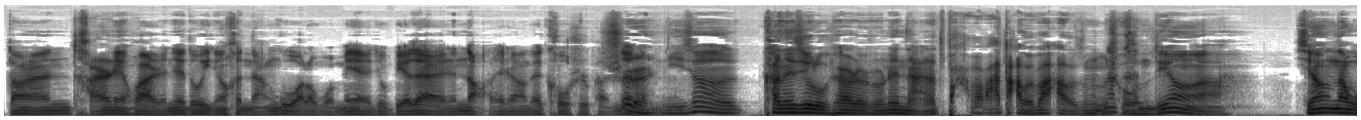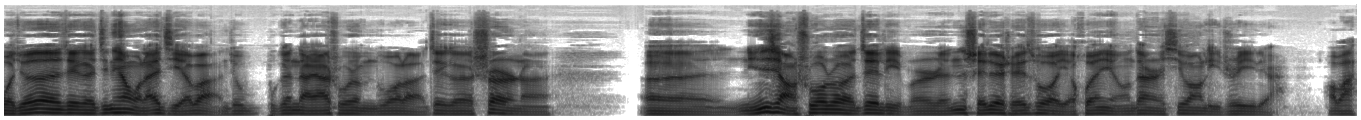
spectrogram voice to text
当然，还是那话，人家都已经很难过了，我们也就别在人脑袋上再扣屎盆子了。是你像看那纪录片的时候，那奶奶叭叭叭大嘴巴子这么抽，那肯定啊。行，那我觉得这个今天我来结吧，就不跟大家说这么多了。这个事儿呢，呃，您想说说这里边人谁对谁错也欢迎，但是希望理智一点，好吧？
